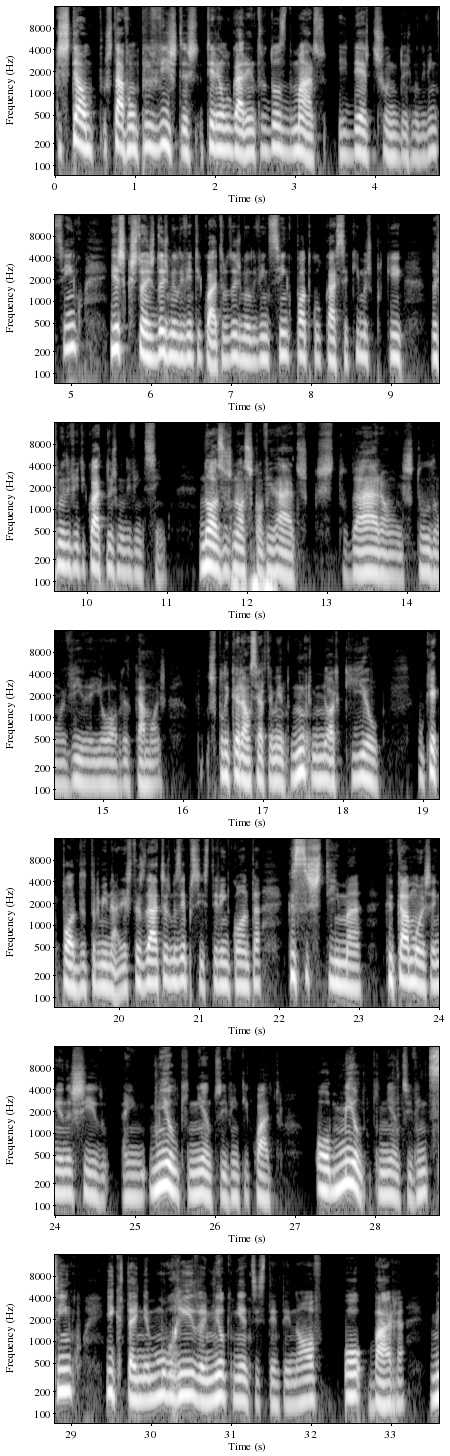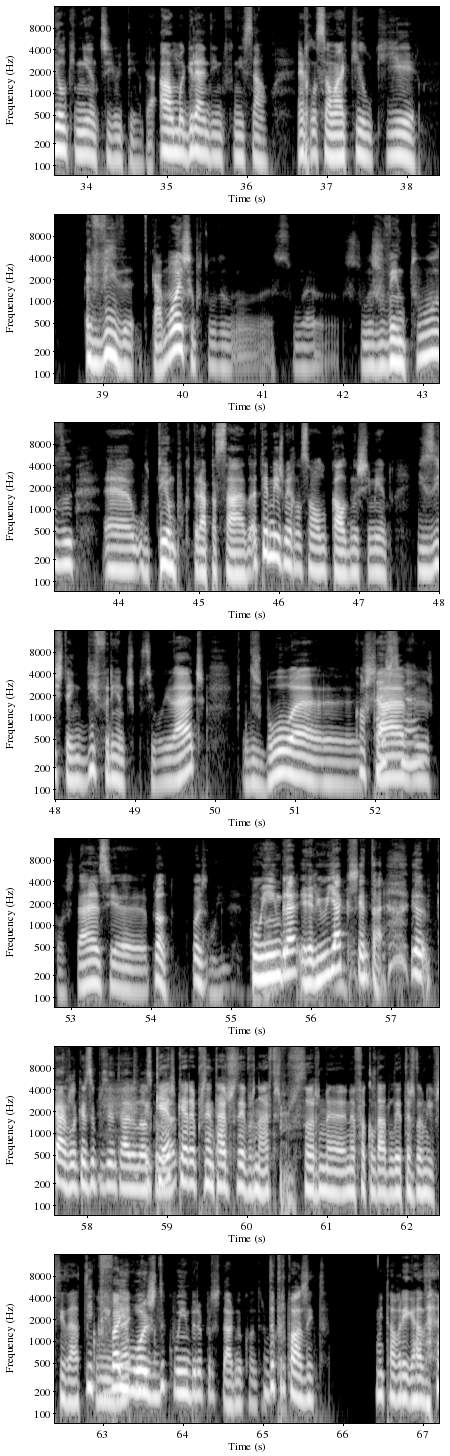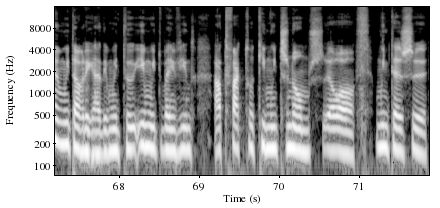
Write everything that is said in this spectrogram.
que estão, estavam previstas terem lugar entre 12 de março e 10 de junho de 2025, e as questões de 2024 e 2025 pode colocar-se aqui, mas porquê 2024 e 2025? Nós, os nossos convidados que estudaram e estudam a vida e a obra de Camões, explicarão certamente muito melhor que eu o que é que pode determinar estas datas, mas é preciso ter em conta que se estima que Camões tenha nascido em 1524 ou 1525 e que tenha morrido em 1579 ou barra 1580. Há uma grande indefinição em relação àquilo que é a vida de Camões, sobretudo a sua, sua juventude, uh, o tempo que terá passado, até mesmo em relação ao local de nascimento, existem diferentes possibilidades. Lisboa, uh, Constância. Chaves, Constância, pronto. Depois, Coimbra, ele ia acrescentar. Carla, queres apresentar o nosso Quero, quero apresentar José Bernardes, professor na, na Faculdade de Letras da Universidade de e Coimbra. E que veio hoje de Coimbra para estar no Contra. De propósito. Muito obrigada, muito obrigada e muito, e muito bem-vindo. Há de facto aqui muitos nomes, ou muitas. Uh,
